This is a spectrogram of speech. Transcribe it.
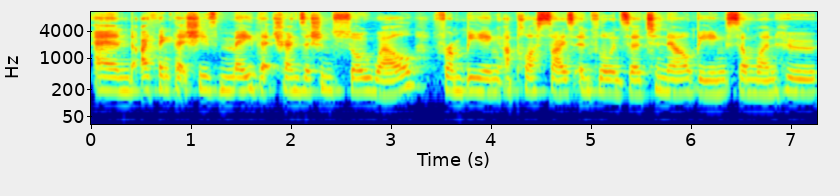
And I think that she's made that transition so well from being a plus size influencer to now being someone who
